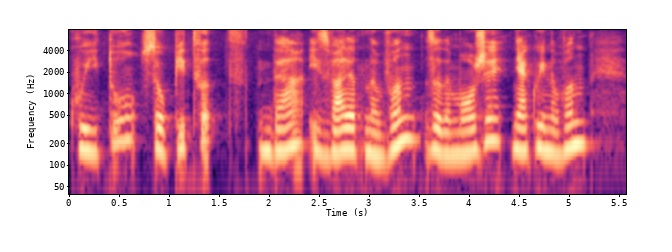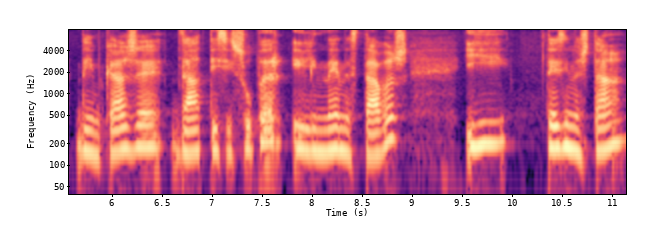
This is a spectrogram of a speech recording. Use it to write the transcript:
които се опитват да извадят навън, за да може някой навън да им каже да, ти си супер или не, не ставаш и тези неща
